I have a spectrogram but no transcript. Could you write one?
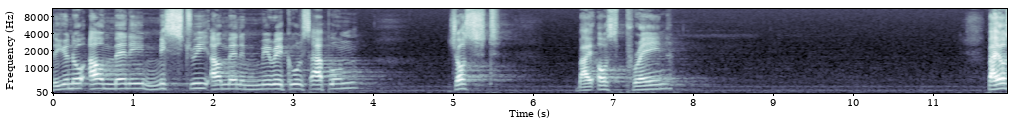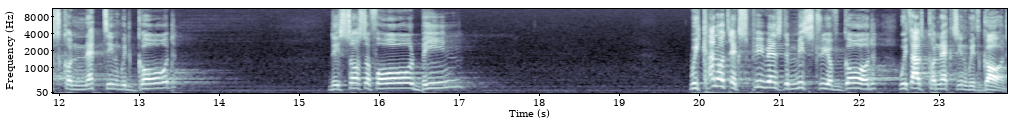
do you know how many mystery, how many miracles happen just by us praying? By us connecting with God, the source of all being? We cannot experience the mystery of God without connecting with God.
